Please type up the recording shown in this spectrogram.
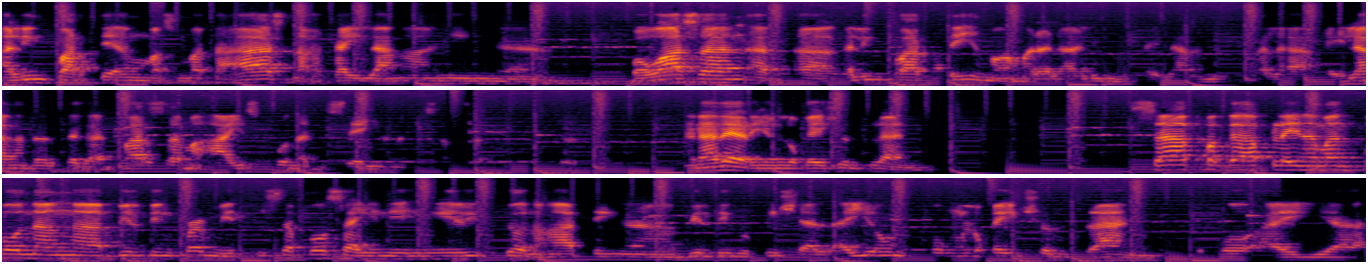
aling parte ang mas mataas na kailanganing uh, bawasan at uh, aling parte yung mga malalalim na kailangan kailangan dagdagan para sa maayos po na disenyo ng isang Another, yung location plan. Sa pag-apply naman po ng uh, building permit, isa po sa hinihingi rito ng ating uh, building official ay yung pong location plan. Ito po ay uh,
